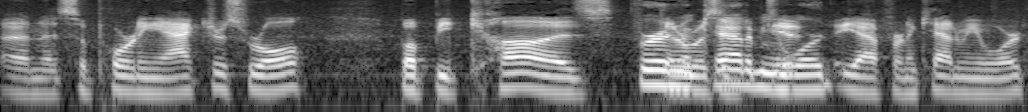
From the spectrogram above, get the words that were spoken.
an, a supporting actress role, but because For an there was a Academy di- Award. yeah, for an Academy Award,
